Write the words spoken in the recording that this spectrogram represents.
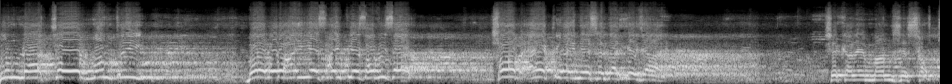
গুন্ডা, চোর, মন্ত্রী, বড় বড় আইএস, আইপিএস অফিসার, সব এক লাইনে এসে দাঁড়িয়ে যায়। সেখানে মানুষের স্বার্থ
